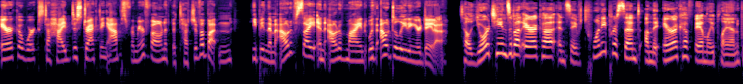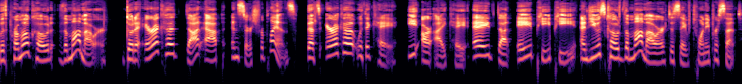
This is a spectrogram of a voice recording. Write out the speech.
Erika works to hide distracting apps from your phone at the touch of a button, keeping them out of sight and out of mind without deleting your data. Tell your teens about Erika and save 20% on the Erika family plan with promo code The Mom Hour. Go to erika.app and search for plans. That's Erika with a K, E R I K A dot A P P, and use code the mom hour to save 20%.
